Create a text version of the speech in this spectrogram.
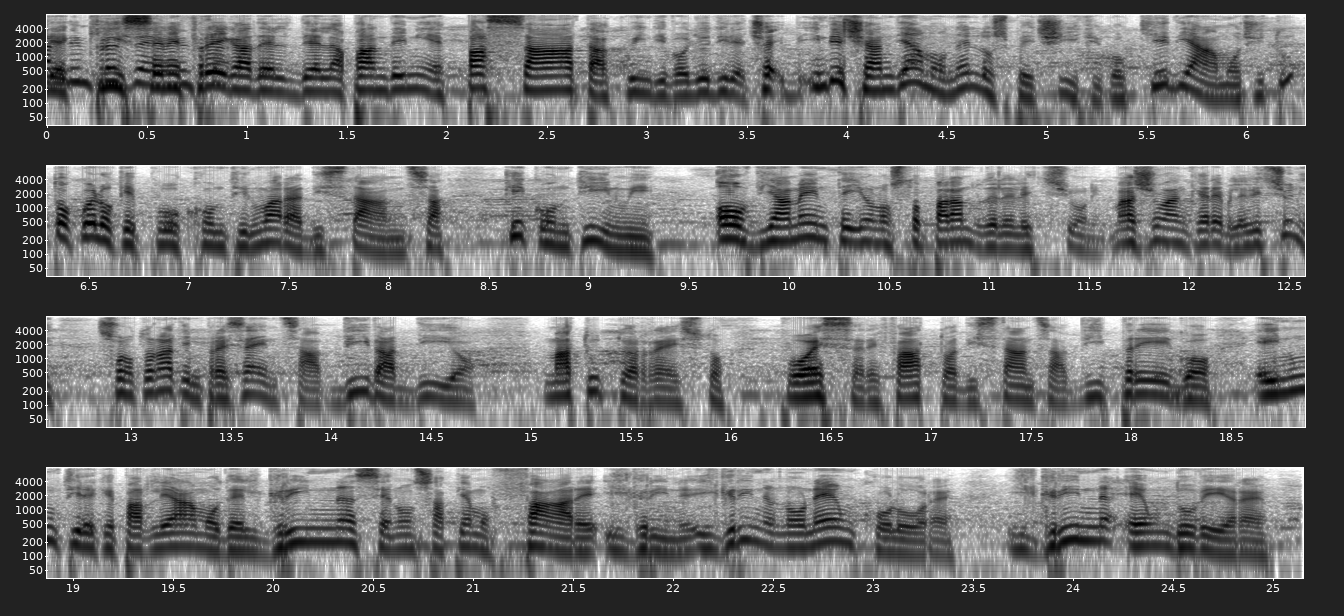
dire, chi se ne frega del- della pandemia è passata, quindi voglio dire, cioè, invece andiamo nello specifico, chiediamoci tutto quello che può continuare a distanza, che continui. Ovviamente io non sto parlando delle lezioni, ma ci mancherebbe, le lezioni sono tornate in presenza, viva Dio, ma tutto il resto può essere fatto a distanza. Vi prego, è inutile che parliamo del green se non sappiamo fare il green. Il green non è un colore, il green è un dovere.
